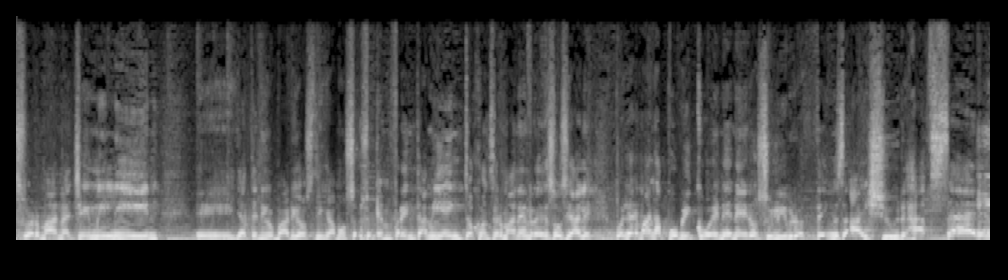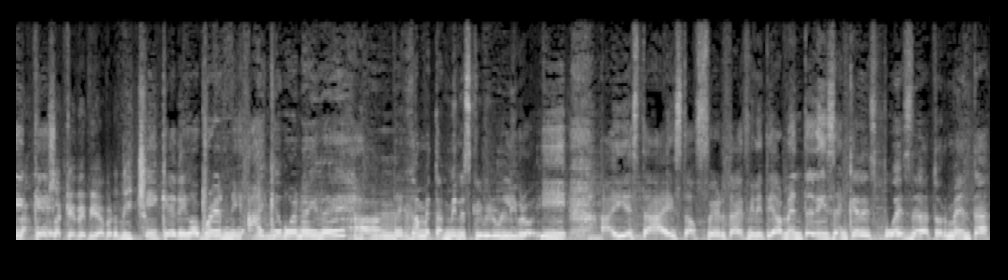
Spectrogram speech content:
su hermana Jamie Lynn eh, ya ha tenido varios, digamos, enfrentamientos con su hermana en redes sociales. Pues la hermana publicó en enero su libro Things I Should Have Said, Y las que- cosas que debía haber dicho. Y que dijo Britney, ay, qué buena idea, Mm. déjame también escribir un libro. Y ahí está esta oferta. Definitivamente dicen que después de la tormenta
